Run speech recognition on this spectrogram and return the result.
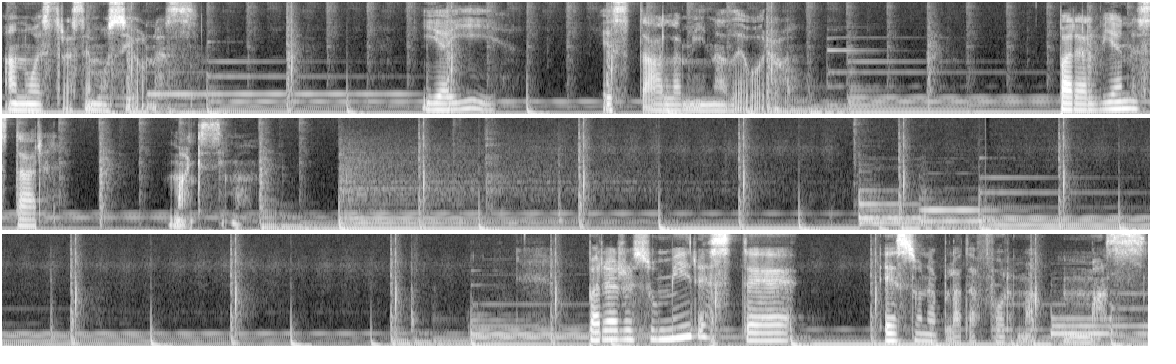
a nuestras emociones. Y ahí está la mina de oro. Para el bienestar máximo. Para resumir, este es una plataforma más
